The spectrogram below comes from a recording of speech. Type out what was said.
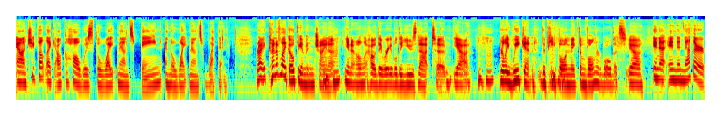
And she felt like alcohol was the white man's bane and the white man's weapon. Right. Kind of like opium in China, Mm-hmm. you know, how they were able to use that to, yeah, really weaken the people Mm-hmm. and make them vulnerable. That's, yeah. in a, in another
